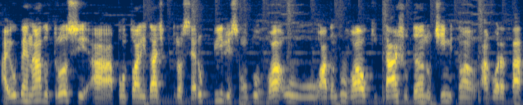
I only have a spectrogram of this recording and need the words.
Aí o Bernardo trouxe a pontualidade que trouxeram o Peterson, o, o Adam Duval, que tá ajudando o time, então agora tá,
